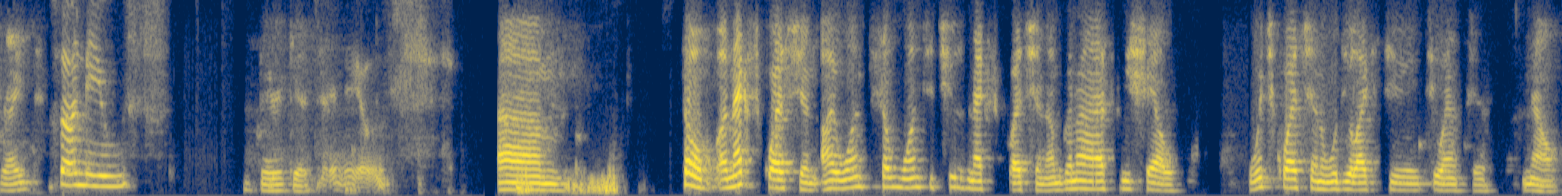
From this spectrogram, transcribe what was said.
right? só news. Very good. The news. Um, so uh, next question. I want someone to choose next question. I'm gonna ask Michelle. Which question would you like to to answer now?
